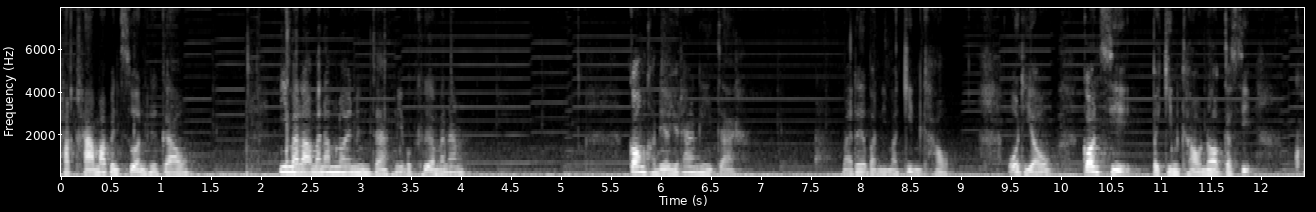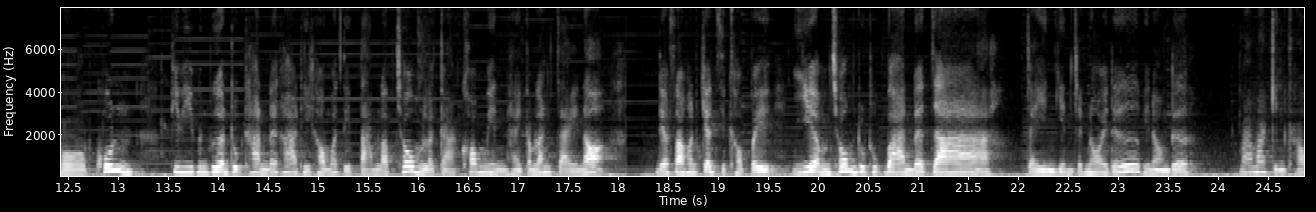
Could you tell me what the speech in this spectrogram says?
ผักขามาเป็นสวนคือเก่ามีมะละมะนำหน่อยหนึงจ้ะมีบักเขือมะนำกล้องข้าวเหนียวอยู่ทางนี้จ้ะ มาเด้อบัดนี้มากินเขาโอ้เดี๋ยวก่อนสิไปกินเขานอกกะสิขอบคุณพี่ๆเพื่อนๆทุกท่านนะคะที่เขามาติดตามรับชมและก็คอมเมนต์ให้กำลังใจเนาะเดี๋ยวสาวคอนแก่นสิเขาไปเยี่ยมชมทุกๆบ้านเด้อจ้า ใจเย็นๆจักน่อยเด้อพี่น้องเด้อมามากินเขา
